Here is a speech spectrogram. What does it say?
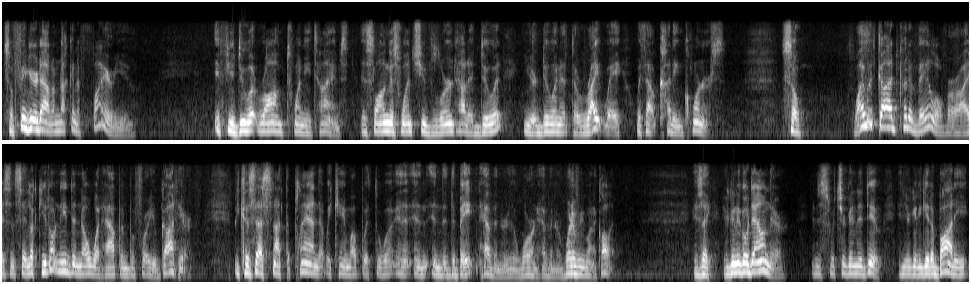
So figure it out. I'm not going to fire you if you do it wrong 20 times. As long as once you've learned how to do it, you're doing it the right way without cutting corners. So why would God put a veil over our eyes and say, look, you don't need to know what happened before you got here? Because that's not the plan that we came up with in, in, in the debate in heaven or the war in heaven or whatever you want to call it. He's like, you're going to go down there and this is what you're going to do. And you're going to get a body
